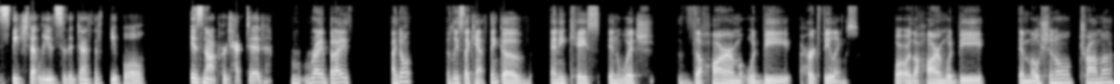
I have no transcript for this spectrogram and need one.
speech that leads to the death of people is not protected. Right, but I I don't at least I can't think of any case in which the harm would be hurt feelings or or the harm would be emotional trauma.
